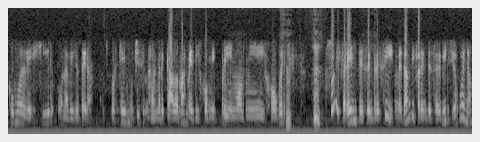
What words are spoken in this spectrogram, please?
cómo elegir una billetera porque hay muchísimas en el mercado. Además me dijo mi primo, mi hijo, bueno, mm. son diferentes entre sí, me dan diferentes servicios. Bueno,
